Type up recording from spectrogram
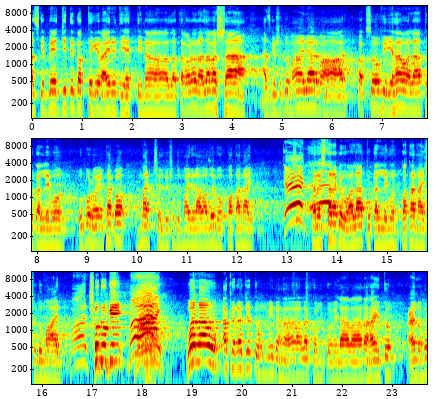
আজকে বেজ্জিতির ঘর থেকে বাইরে তিয়াত্তি না। যত বড় রাজা বাদশাহ, আজকে শুধু মায়ের আর মার। ফকসফি হাওয়ালা তুকাল্লেমন। উপর হয়ে থাকো মার চলবে শুধু মায়ের আওয়াজ হইব, কথা নাই। ঠিক। ফেরেশতারাকে ওয়ালা তুকাল্লিমুন কথা নাই শুধু মায়ের। শুধু কি? ওয়ালাউ আখরাজতুম মিনহা লাকুনতুম ইলা মা নাহাইতুম আনহু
